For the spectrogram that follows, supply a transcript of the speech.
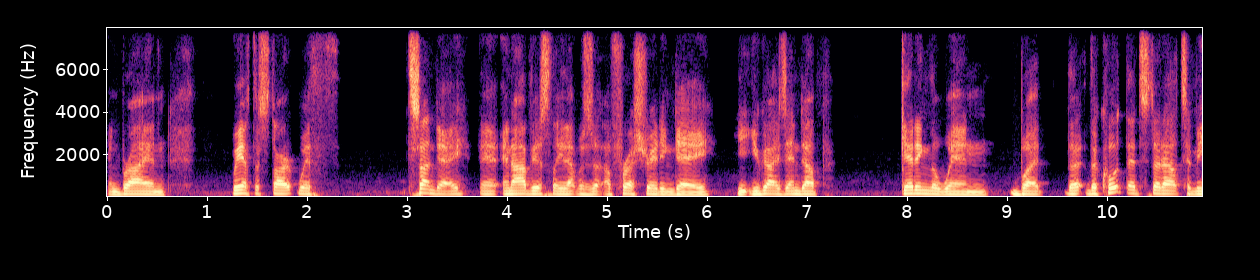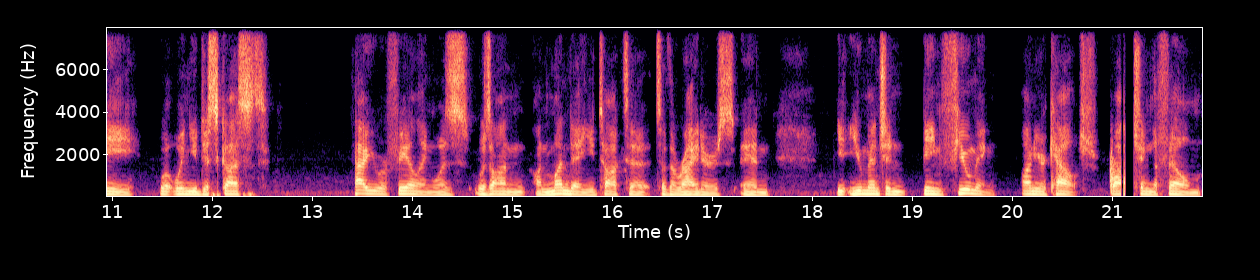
and Brian, we have to start with Sunday. And obviously, that was a frustrating day you, you guys end up getting the win. But the the quote that stood out to me when you discussed how you were feeling was was on on Monday. You talked to to the writers and you, mentioned being fuming on your couch watching the film.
